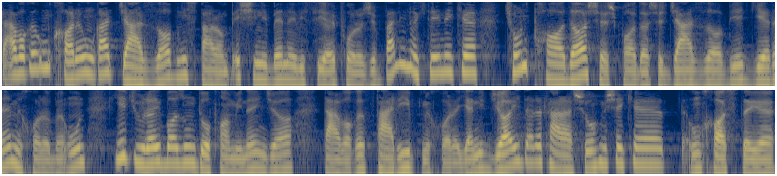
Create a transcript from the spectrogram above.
در واقع اون کار اونقدر جذاب نیست برام. بشینی بنویسی یا پروژه. ولی نکته اینه که چون پاداشش پاداش جذابی گره می‌خوره به اون یه جورایی باز اون دوپامینه اینجا در واقع فریب می‌خوره. یعنی جایی داره ترشح میشه که اون خواسته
